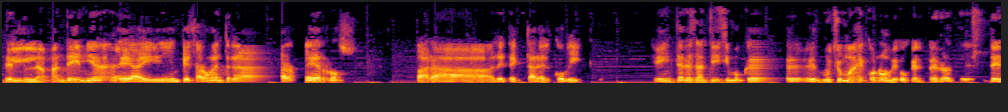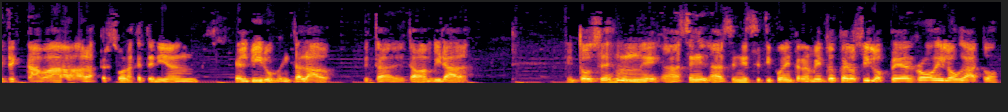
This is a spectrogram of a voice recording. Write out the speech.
de la pandemia, eh, ahí empezaron a entrenar perros para detectar el COVID. Es interesantísimo que es mucho más económico que el perro detectaba a las personas que tenían el virus instalado, estaban viradas. Entonces mm, eh, hacen, hacen ese tipo de entrenamiento, pero si los perros y los gatos,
